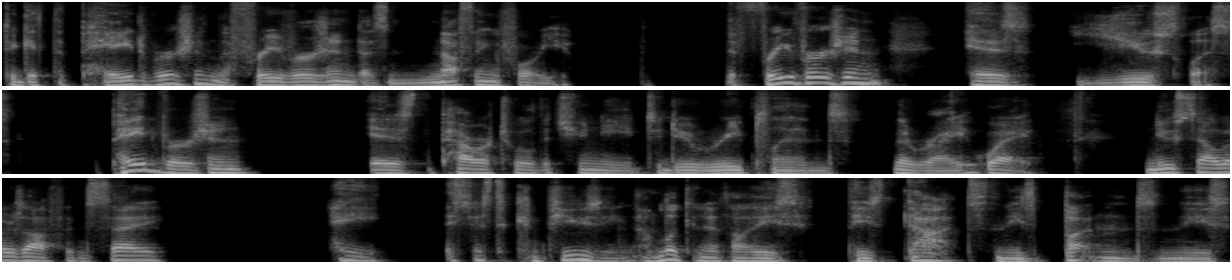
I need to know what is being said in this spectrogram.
to get the paid version. The free version does nothing for you. The free version is useless. The paid version is the power tool that you need to do replens the right way. New sellers often say, Hey, it's just confusing. I'm looking at all these, these dots and these buttons and these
